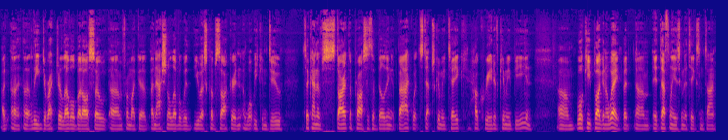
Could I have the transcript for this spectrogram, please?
a, a league director level, but also um, from like a, a national level with U.S. Club Soccer and, and what we can do to kind of start the process of building it back. What steps can we take? How creative can we be? And um, we'll keep plugging away, but um, it definitely is going to take some time.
